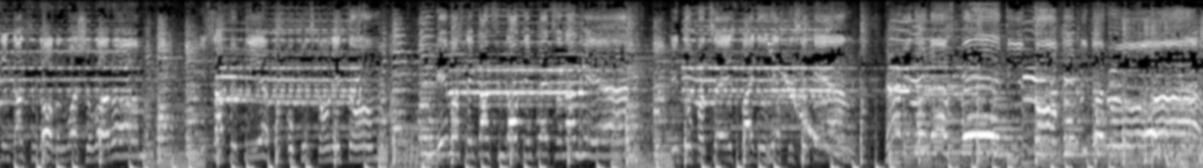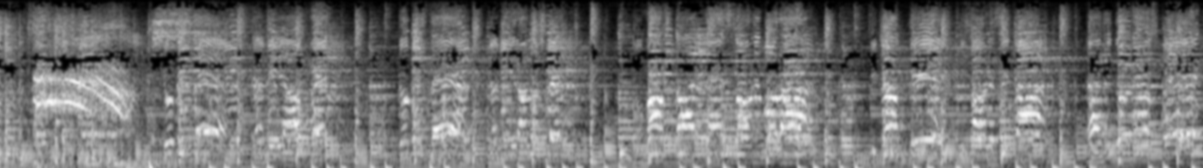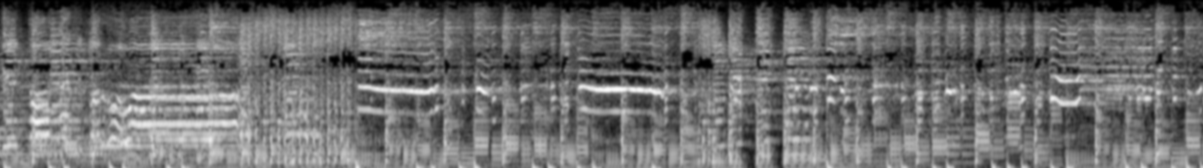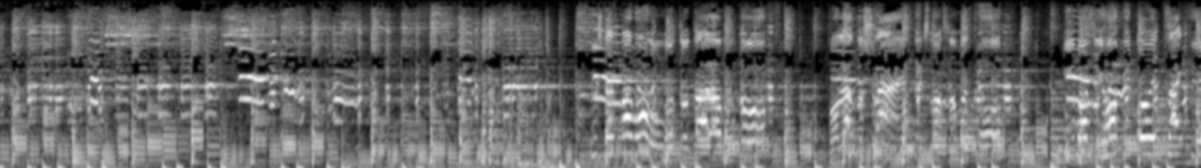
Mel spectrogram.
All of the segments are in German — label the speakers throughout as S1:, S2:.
S1: den ganzen Tag und weiß schon warum. Ich sag für vier und find's gar nicht dumm. Ich muss den ganzen Tag den Plätzen anhören, den du verzeihst, weil du hörst dich so gern. hope for go inside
